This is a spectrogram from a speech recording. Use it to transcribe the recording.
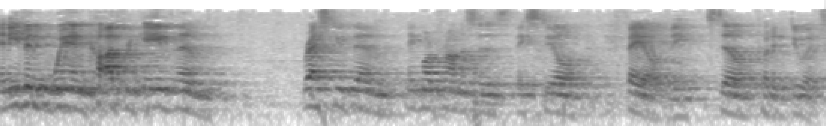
And even when God forgave them, rescued them, made more promises, they still failed. They still couldn't do it.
